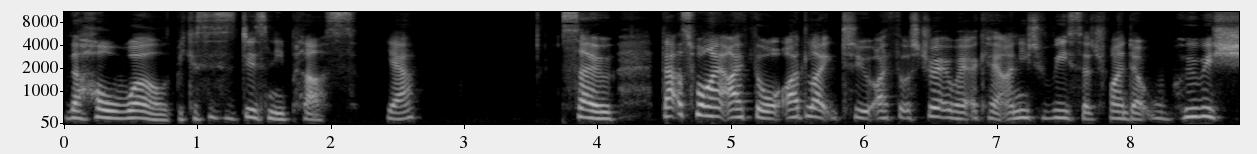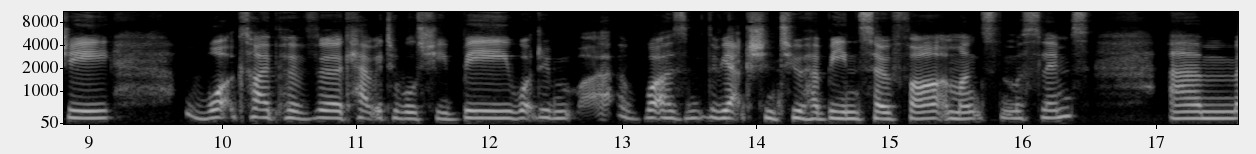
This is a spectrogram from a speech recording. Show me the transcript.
the whole world because this is Disney Plus. Yeah. So that's why I thought I'd like to. I thought straight away, okay, I need to research, find out who is she, what type of uh, character will she be, what do uh, what has the reaction to her been so far amongst the Muslims, um,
